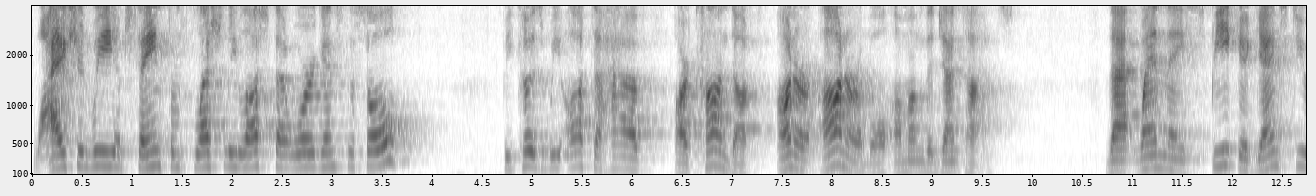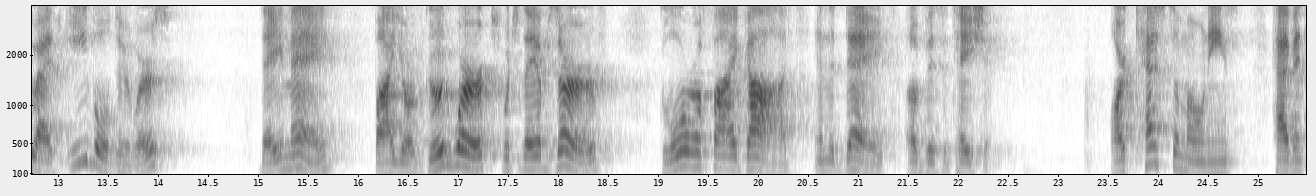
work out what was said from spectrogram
Why should we abstain from fleshly lusts that war against the soul? Because we ought to have our conduct honor, honorable among the Gentiles. That when they speak against you as evildoers, they may, by your good works which they observe, glorify God in the day of visitation. Our testimonies have an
